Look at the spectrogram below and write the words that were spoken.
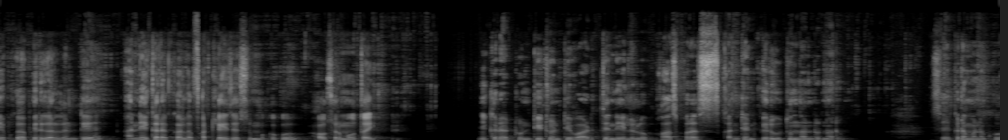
ఏపుగా పెరగాలంటే అనేక రకాల ఫర్టిలైజర్స్ మొక్కకు అవసరమవుతాయి. ఇక్కడ ట్వంటీ ట్వంటీ వాడితే నీళ్ళలో ఫాస్ఫరస్ కంటెంట్ పెరుగుతుంది అంటున్నారు సో ఇక్కడ మనకు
